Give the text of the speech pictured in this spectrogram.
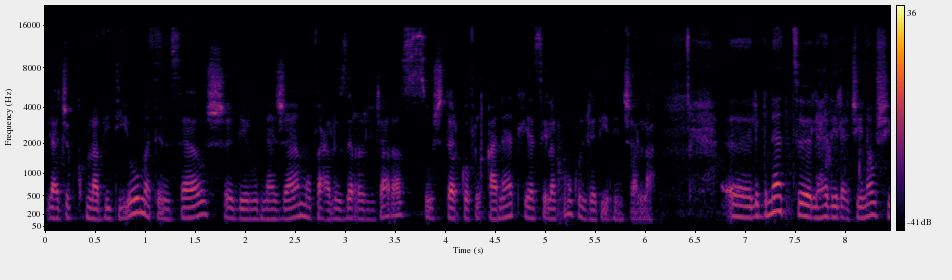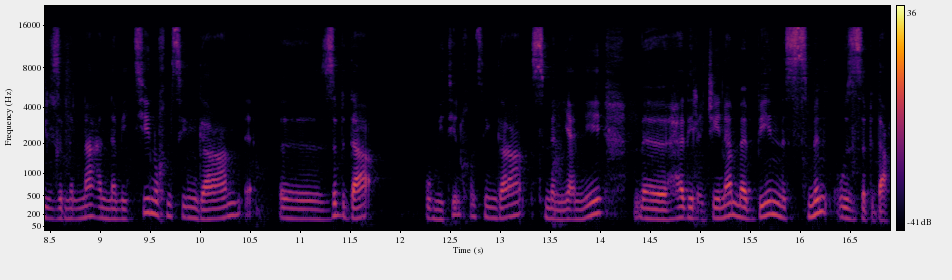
اللي عجبكم لا فيديو ما تنساوش ديروا النجام وفعلوا زر الجرس واشتركوا في القناة ليصلكم كل جديد إن شاء الله. آه البنات لهذه العجينة وش يلزم لنا؟ عندنا 250 غرام آه زبدة و250 غرام سمن. يعني آه هذه العجينة ما بين السمن والزبدة.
